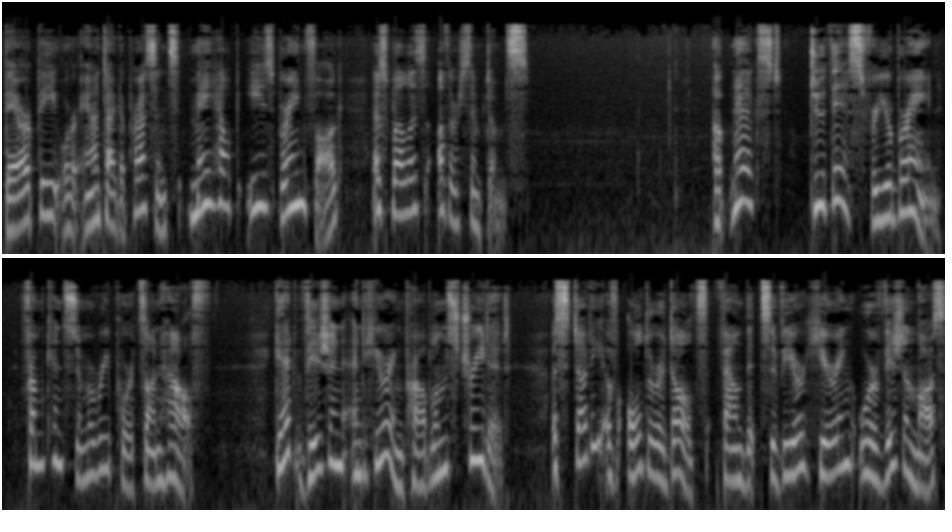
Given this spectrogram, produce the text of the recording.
Therapy or antidepressants may help ease brain fog as well as other symptoms. Up next, do this for your brain from Consumer Reports on Health. Get vision and hearing problems treated. A study of older adults found that severe hearing or vision loss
